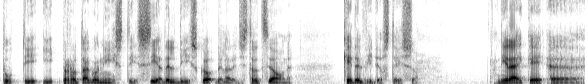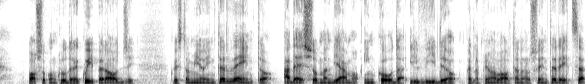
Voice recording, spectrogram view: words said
tutti i protagonisti sia del disco, della registrazione, che del video stesso. Direi che eh, posso concludere qui per oggi questo mio intervento. Adesso mandiamo in coda il video per la prima volta nella sua interezza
